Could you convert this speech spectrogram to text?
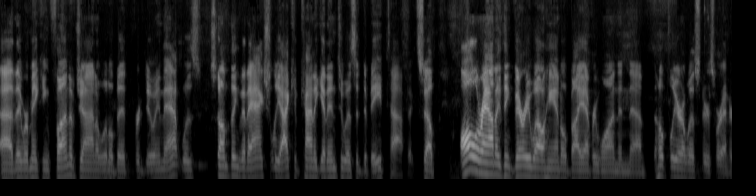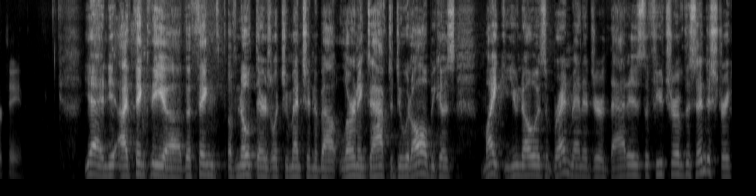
uh, they were making fun of John a little bit for doing that was something that actually I could kind of get into as a debate topic. So all around, I think very well handled by everyone, and uh, hopefully our listeners were entertained. Yeah, and I think the uh, the thing of note there is what you mentioned about learning to have to do it all because Mike, you know, as a brand manager, that is the future of this industry.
